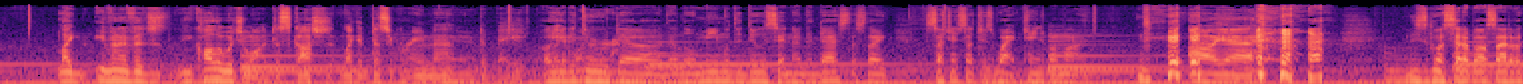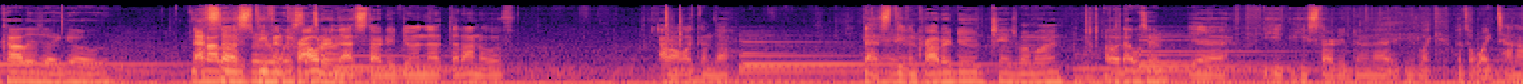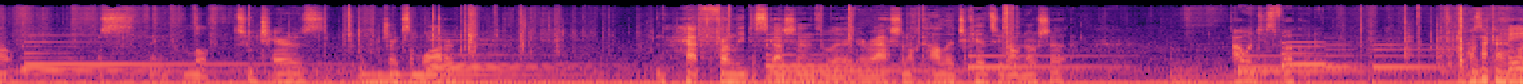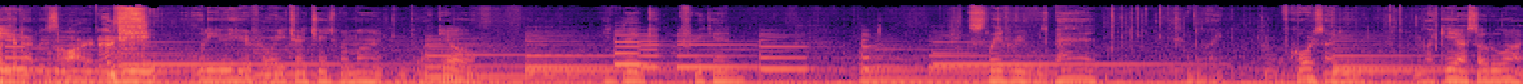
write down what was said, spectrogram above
like even if it's you call it what you want, discussion, like a disagreement, Yeah. debate. Oh, you like, gotta do whatever. the uh, that little meme with the dude sitting at the desk. That's like such and such is whack. Change my mind. Oh yeah, He's gonna set up outside of a college. Like yo, that's uh, Colleges are a Steven waste of Crowder that started doing that. That I know of. I don't like him though. That. Steven Crowder dude changed my mind. oh that was him. Yeah, he he started doing that. He like puts a white tent out, little two chairs, drink some water, have friendly discussions with irrational college kids who don't know shit. I would just fuck with him. How's that guy Hey. looking at me so hard? What are you, what are you here for? Why are you trying to change my mind? And be like, yo, you think freaking slavery was bad? He's gonna be like, of course I do. I'm like, yeah, so do I.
